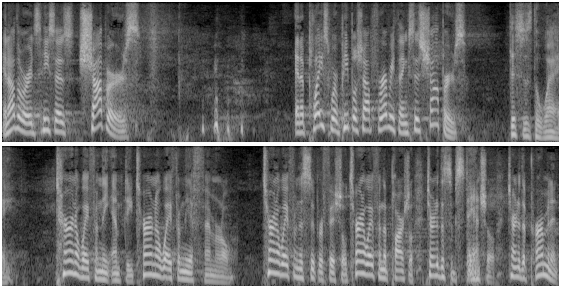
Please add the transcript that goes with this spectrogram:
In other words, he says, shoppers. in a place where people shop for everything, says, shoppers. This is the way. Turn away from the empty, turn away from the ephemeral, turn away from the superficial, turn away from the partial, turn to the substantial, turn to the permanent.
